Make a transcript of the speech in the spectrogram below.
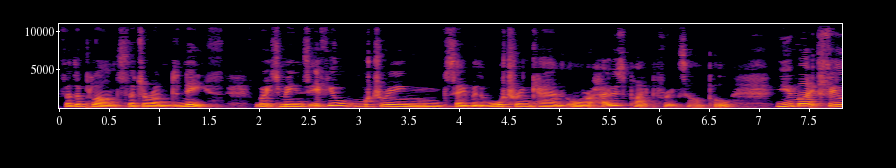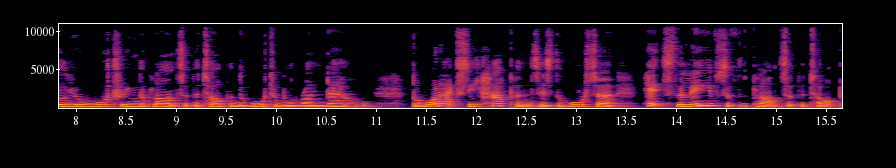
for the plants that are underneath, which means if you're watering, say, with a watering can or a hose pipe, for example, you might feel you're watering the plants at the top and the water will run down. But what actually happens is the water hits the leaves of the plants at the top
